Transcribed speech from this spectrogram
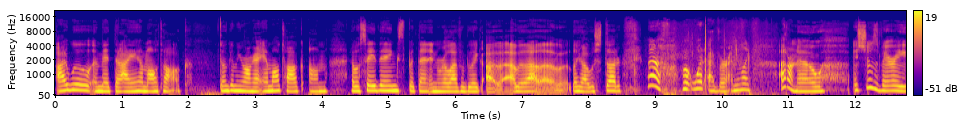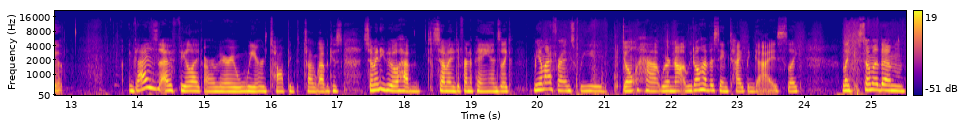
i will admit that i am all talk. Don't get me wrong i am all talk. Um i will say things but then in real life i'll be like uh, uh, uh, like i will stutter. But whatever. I mean like i don't know. It's just very guys i feel like are a very weird topic to talk about because so many people have so many different opinions. Like me and my friends we don't have we're not we don't have the same type guys like like some of them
